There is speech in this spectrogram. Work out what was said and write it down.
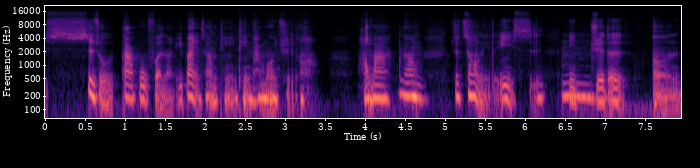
事主大部分啊，一半以上听一听，他们会觉得，好吧，那就照你的意思，你觉得嗯。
